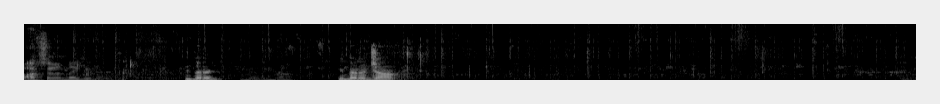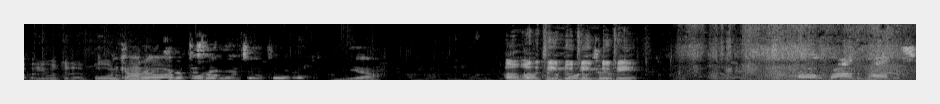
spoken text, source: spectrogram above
Boxing a nigga. You better, you better jump. Oh, you went to that portal. We portal. kind of into the portal. nigga went to a portal. Yeah. Oh, I'm other the team, new portal team, new team. Oh, behind us, behind us.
